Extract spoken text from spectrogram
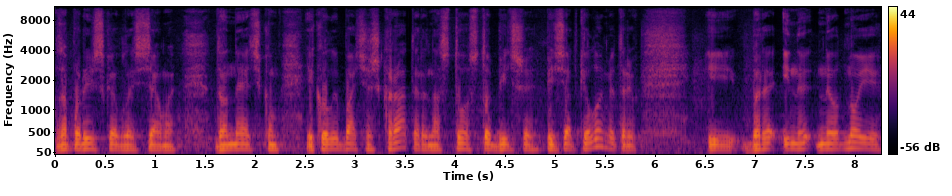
Запорізькою областями, Донецьком. І коли бачиш кратери на 100, 100 більше 50 кілометрів, і бере і не, не одної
